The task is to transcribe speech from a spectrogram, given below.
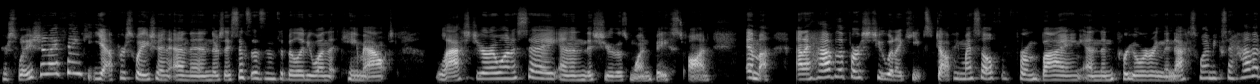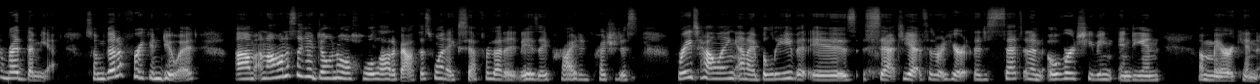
Persuasion, I think? Yeah, Persuasion, and then there's a Sense of Sensibility one that came out last year, I want to say, and then this year there's one based on Emma. And I have the first two and I keep stopping myself from buying and then pre-ordering the next one because I haven't read them yet. So I'm gonna freaking do it. Um, and honestly, I don't know a whole lot about this one except for that it is a Pride and Prejudice retelling, and I believe it is set, yeah, it says right here, it is set in an overachieving Indian American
